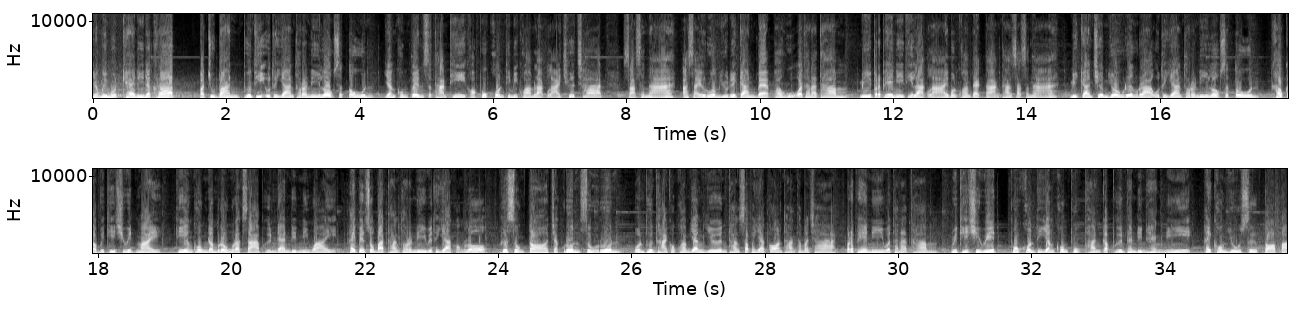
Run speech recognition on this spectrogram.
ยังไม่หมดแค่นี้นะครับ ปัจจุบันพื้นที่อุทยานธรณีโลกสตูล ยังคงเป็นสถานที่ของผู้คนที่มีความหลากหลายเชื้อชาติ ศาสนา อาศัยรวมอยู่ด้วยกันแบบพหุวัฒนธรรม มีประเพณีที่หลากหลายบนความแตกต่างทางศาสนา มีการเชื่อมโยงเรื่องราวอุทยานธรณีโลกสตูล เข้ากับวิถีชีวิตใหม่ ที่ยังคงดำรงรักษาผืนแดนดินนี้ไว้ ให้เป็นสมบัติทางธรณีวิทยาของโลก เพื่อส่งต่อจากรุ่นสู่รุ่น บนพื้นฐานของความยั่งยืนทางทรัพยากรทางธรรมชาติ ประเพณีวัฒนธรรม วิถีชีวิต ผู้คนที่ยังคงผูกพันกับผืนแผ่นดินแห่งนี้ ให้คงอยู่สืบต่อไป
